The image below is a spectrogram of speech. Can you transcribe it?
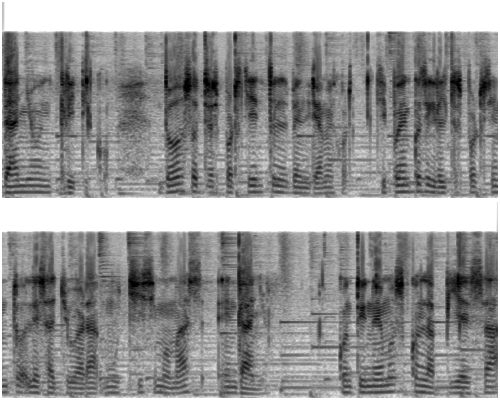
daño en crítico. 2 o 3% les vendría mejor. Si pueden conseguir el 3% les ayudará muchísimo más en daño. Continuemos con la pieza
